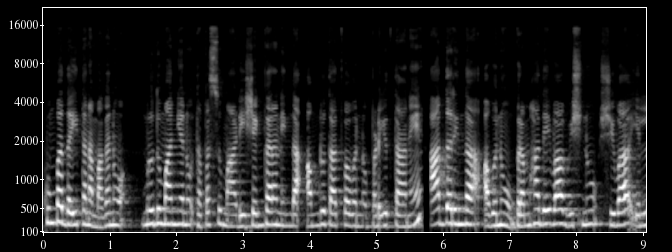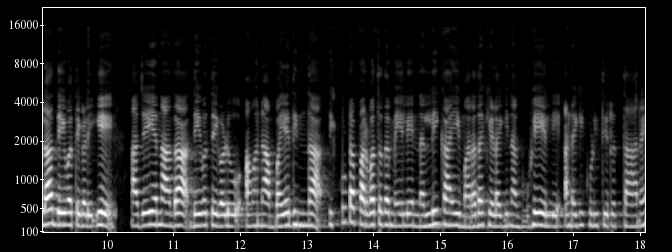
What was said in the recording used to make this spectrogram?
ಕುಂಭದೈತನ ಮಗನು ಮೃದುಮಾನ್ಯನು ತಪಸ್ಸು ಮಾಡಿ ಶಂಕರನಿಂದ ಅಮೃತತ್ವವನ್ನು ಪಡೆಯುತ್ತಾನೆ. ಆದ್ದರಿಂದ ಅವನು ಬ್ರಹ್ಮದೇವ, ವಿಷ್ಣು, ಶಿವ ಎಲ್ಲ ದೇವತೆಗಳಿಗೆ ಅಜೇಯನಾದ ದೇವತೆಗಳು ಅವನ ಭಯದಿಂದ ತಿಕ್ಕುಟ ಪರ್ವತದ ಮೇಲೆ ನಲ್ಲಿಕಾಯಿ ಮರದ ಕೆಳಗಿನ ಗುಹೆಯಲ್ಲಿ ಅಡಗಿ ಕುಳಿತಿರುತ್ತಾರೆ.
